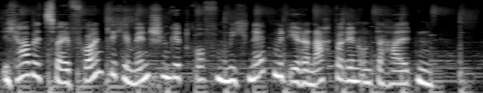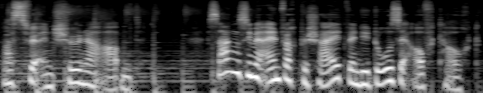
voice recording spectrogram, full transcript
Ich habe zwei freundliche Menschen getroffen, mich nett mit ihrer Nachbarin unterhalten. Was für ein schöner Abend. Sagen Sie mir einfach Bescheid, wenn die Dose auftaucht.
